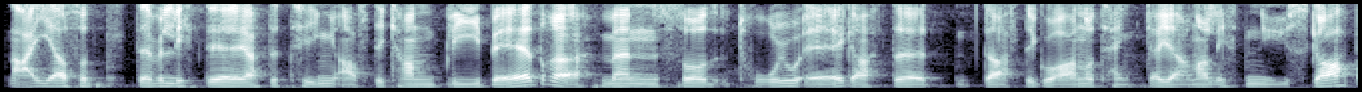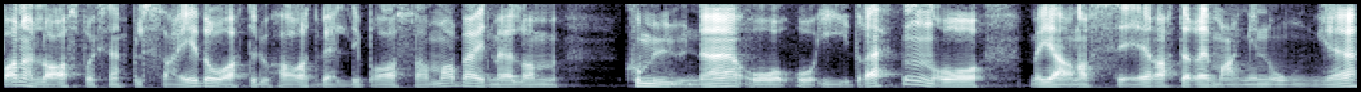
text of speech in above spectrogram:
Nei, altså det er vel litt det at ting alltid kan bli bedre. Men så tror jo jeg at det, det alltid går an å tenke gjerne litt nyskapende. La oss f.eks. si da at du har et veldig bra samarbeid mellom kommune og, og idretten, og vi gjerne ser at det er mange unge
